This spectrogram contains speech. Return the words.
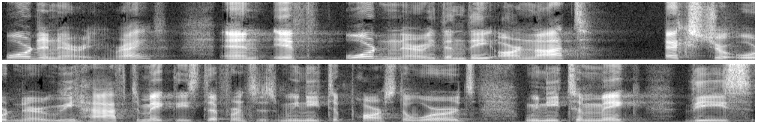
ordinary, right? And if ordinary, then they are not extraordinary. We have to make these differences. We need to parse the words. We need to make these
